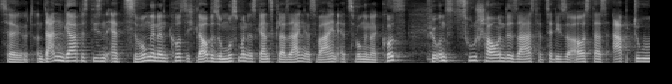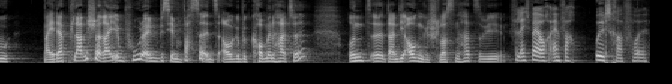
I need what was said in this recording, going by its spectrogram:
Sehr gut. Und dann gab es diesen erzwungenen Kuss. Ich glaube, so muss man es ganz klar sagen. Es war ein erzwungener Kuss. Für uns Zuschauende sah es tatsächlich so aus, dass Abdu bei der Planscherei im Pool ein bisschen Wasser ins Auge bekommen hatte und äh, dann die Augen geschlossen hat, so wie Vielleicht war er auch einfach ultra voll.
